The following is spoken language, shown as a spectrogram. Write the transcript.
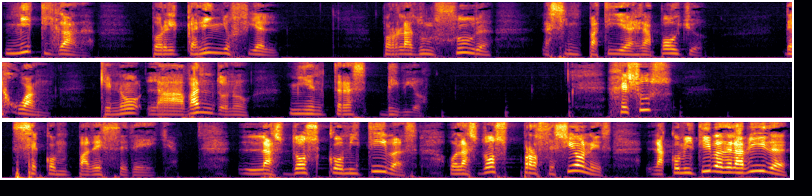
mitigada por el cariño fiel, por la dulzura, la simpatía, el apoyo de Juan, que no la abandonó mientras vivió. Jesús se compadece de ella. Las dos comitivas o las dos procesiones, la comitiva de la vida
